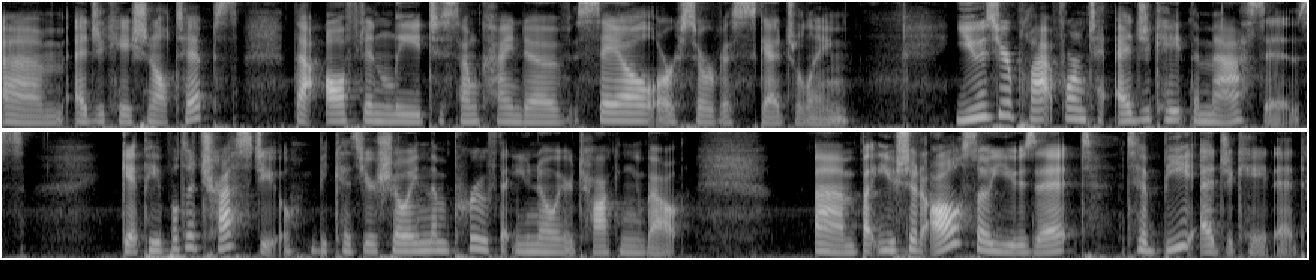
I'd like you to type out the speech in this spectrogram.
um, educational tips that often lead to some kind of sale or service scheduling. Use your platform to educate the masses. Get people to trust you because you're showing them proof that you know what you're talking about. Um, but you should also use it to be educated.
